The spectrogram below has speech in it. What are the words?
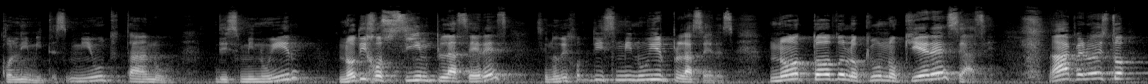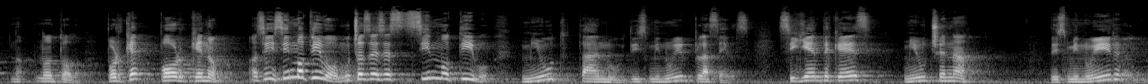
con límites. Miut tanu. Disminuir, no dijo sin placeres, sino dijo disminuir placeres. No todo lo que uno quiere se hace. Ah, pero esto, no, no todo. ¿Por qué? Porque no. Así, sin motivo, muchas veces sin motivo. Miut tanu, disminuir placeres. Siguiente que es miut shena, disminuir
